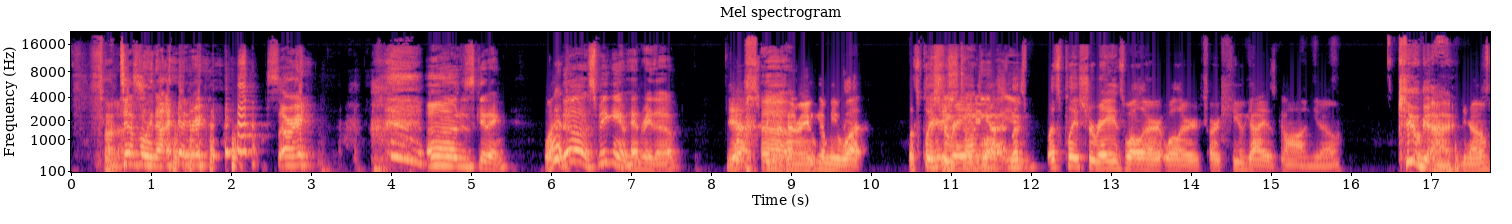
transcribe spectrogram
It's not us. definitely not Henry. Sorry. Uh, I'm just kidding. What? No, speaking of Henry, though, Yeah. Speaking Uh, of Henry, Give me what? Let's play We were charades. talking While, let's let's play charades while our while our our Q guy is gone. You know, Q guy. you know.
